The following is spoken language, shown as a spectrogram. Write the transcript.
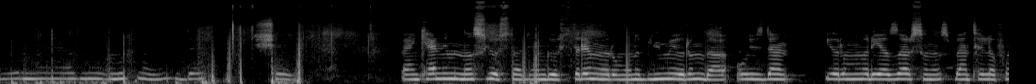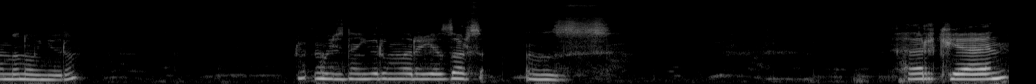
Yorumlara yazmayı unutmayın. Bir de şey ben kendimi nasıl göstereceğim gösteremiyorum onu bilmiyorum da o yüzden yorumları yazarsanız ben telefondan oynuyorum. O yüzden yorumlara yazarsanız herken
